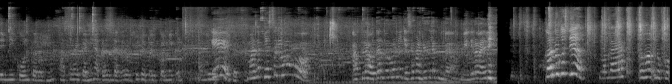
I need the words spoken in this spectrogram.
ते मी कोण करत नाही. असं आहे का नाही? आता त्याच्यावरती ठेवतो इकडनं इकडे आणि हे ए करतो. माझा फेस तर घेऊ नको. आपला अवतार बरोबर नाही केस पांढरे झाले मेहंदीला वाले कर नकोस ते. मग काय? अहं, नको.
